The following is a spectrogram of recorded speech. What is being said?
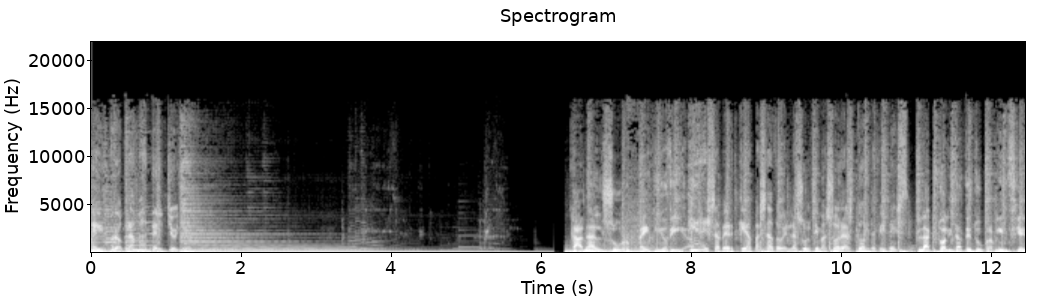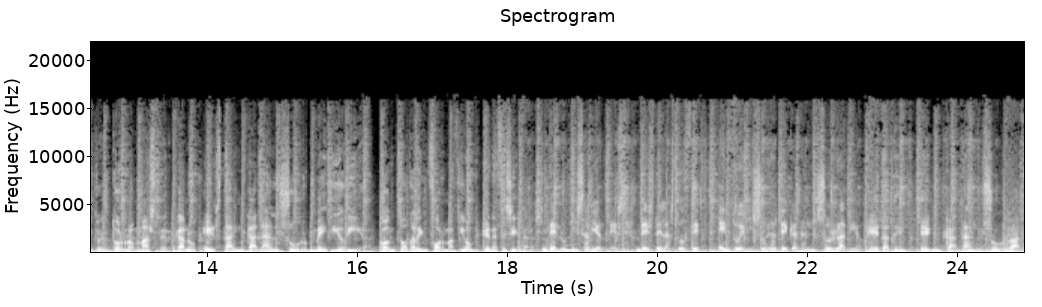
el programa del Yoyo. Canal Sur Mediodía. ¿Quieres saber qué ha pasado en las últimas horas donde vives? La actualidad de tu provincia y tu entorno más cercano está en Canal Sur Mediodía, con toda la información que necesitas. De lunes a viernes, desde las 12, en tu emisora de Canal Sur Radio. Quédate en Canal Sur Radio.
